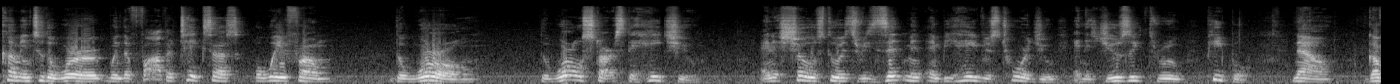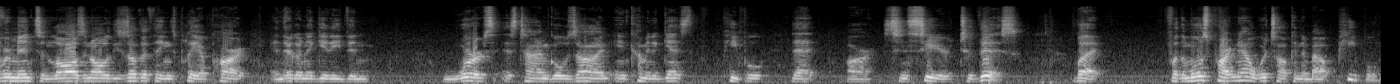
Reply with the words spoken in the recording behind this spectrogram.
come into the Word, when the Father takes us away from the world, the world starts to hate you and it shows through its resentment and behaviors towards you and it's usually through people now governments and laws and all of these other things play a part and they're going to get even worse as time goes on in coming against people that are sincere to this but for the most part now we're talking about people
